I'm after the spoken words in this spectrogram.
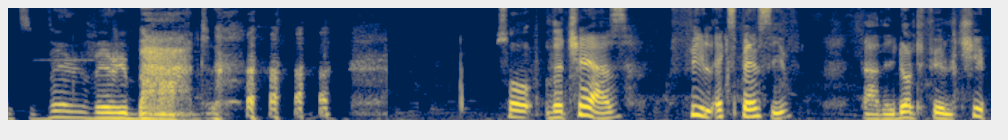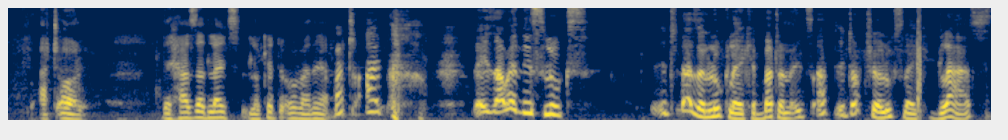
It's very, very bad. so, the chairs feel expensive, uh, they don't feel cheap at all. The hazard lights located over there, but I, there is a way this looks. It doesn't look like a button. It's it actually looks like glass.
